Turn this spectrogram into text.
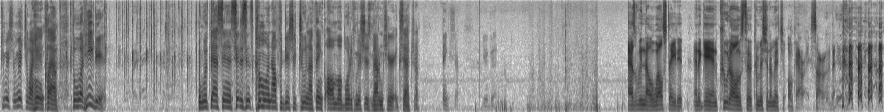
Commissioner Mitchell a hand clap for what he did? And with that said, citizens, come on out for District 2, and I thank all my Board of Commissioners, Madam Chair, etc. Thanks, sir. You're good. As we know, well stated. And again, kudos to Commissioner Mitchell. Okay, all right. Sorry about that.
